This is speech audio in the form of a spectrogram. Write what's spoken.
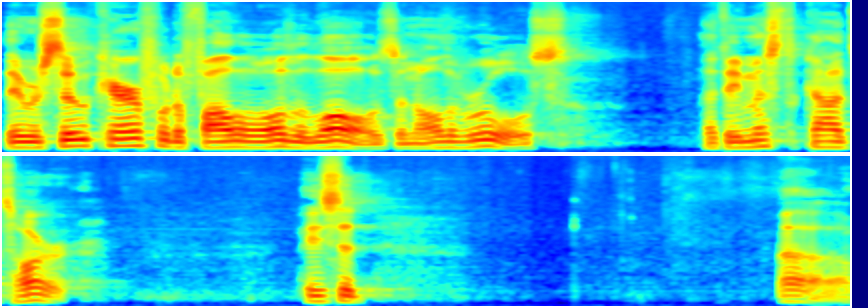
They were so careful to follow all the laws and all the rules that they missed God's heart. He said, uh,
